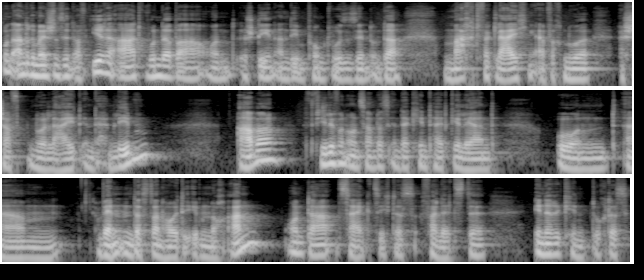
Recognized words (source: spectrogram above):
Und andere Menschen sind auf ihre Art wunderbar und stehen an dem Punkt, wo sie sind. Und da macht Vergleichen einfach nur, erschafft nur Leid in deinem Leben. Aber viele von uns haben das in der Kindheit gelernt und ähm, wenden das dann heute eben noch an. Und da zeigt sich das verletzte innere Kind durch das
